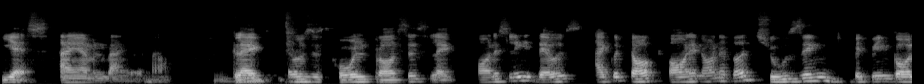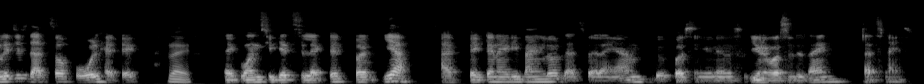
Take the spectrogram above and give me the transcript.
Yes i am in bangalore now. Like there was this whole process like honestly there was i could talk on and on about choosing between colleges. That's a whole headache. Right. Like once you get selected. But yeah i've picked NID bangalore. That's where i am. Pursuing univers- universal design. That's nice.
